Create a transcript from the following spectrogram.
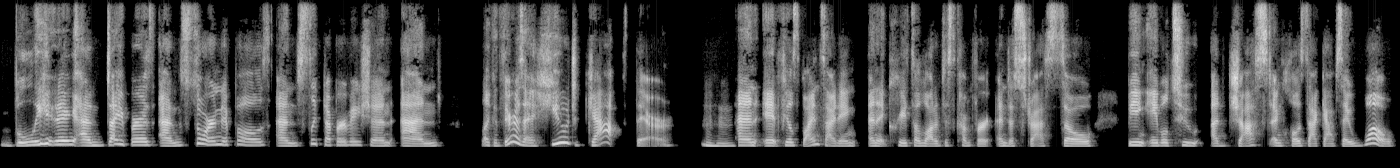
bleeding and diapers and sore nipples and sleep deprivation and like there is a huge gap there. Mm-hmm. and it feels blindsiding and it creates a lot of discomfort and distress. So being able to adjust and close that gap, say, whoa,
